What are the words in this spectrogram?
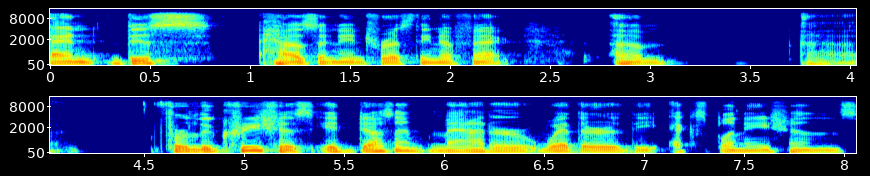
And this has an interesting effect. Um, uh, for Lucretius, it doesn't matter whether the explanations.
